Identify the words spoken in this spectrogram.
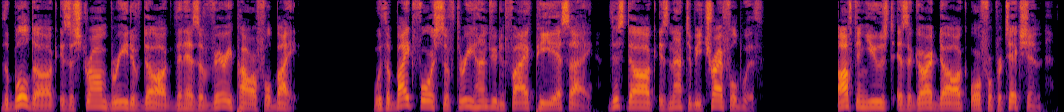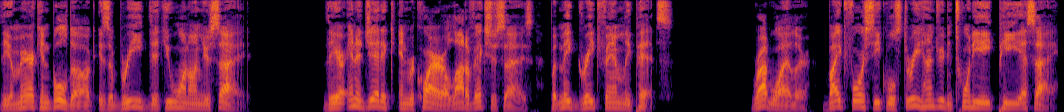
The Bulldog is a strong breed of dog that has a very powerful bite. With a bite force of 305 psi, this dog is not to be trifled with. Often used as a guard dog or for protection, the American Bulldog is a breed that you want on your side. They are energetic and require a lot of exercise, but make great family pets. Rottweiler, bite force equals 328 psi.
